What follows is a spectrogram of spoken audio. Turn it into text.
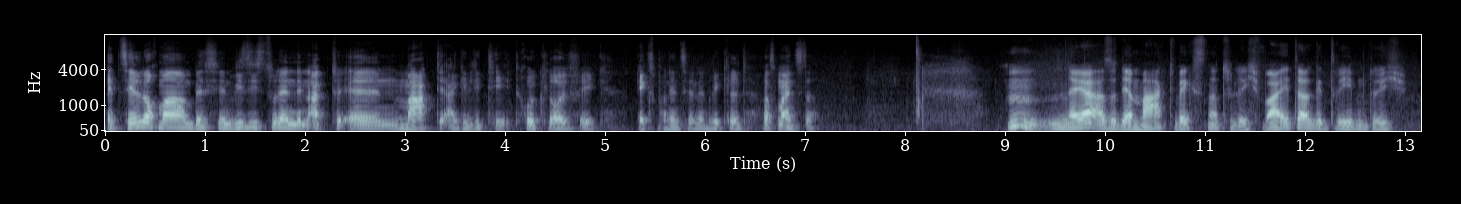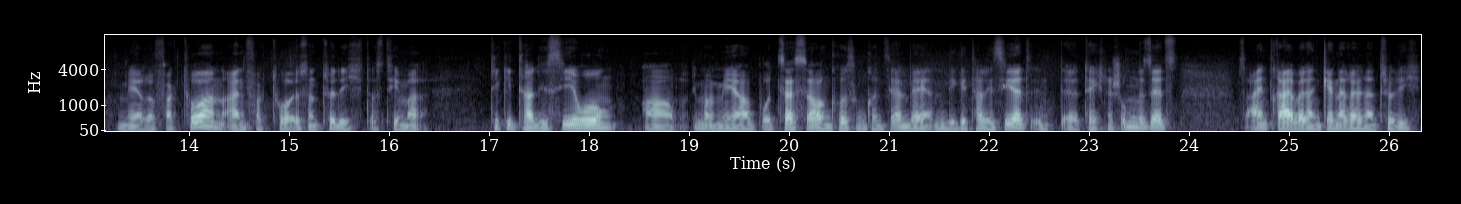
erzähl doch mal ein bisschen, wie siehst du denn den aktuellen Markt der Agilität? Rückläufig, exponentiell entwickelt? Was meinst du? Hm, naja, also der Markt wächst natürlich weiter, getrieben durch mehrere Faktoren. Ein Faktor ist natürlich das Thema Digitalisierung äh, immer mehr Prozesse, auch in größeren Konzernen werden digitalisiert, äh, technisch umgesetzt. Das ist ein Treiber, dann generell natürlich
